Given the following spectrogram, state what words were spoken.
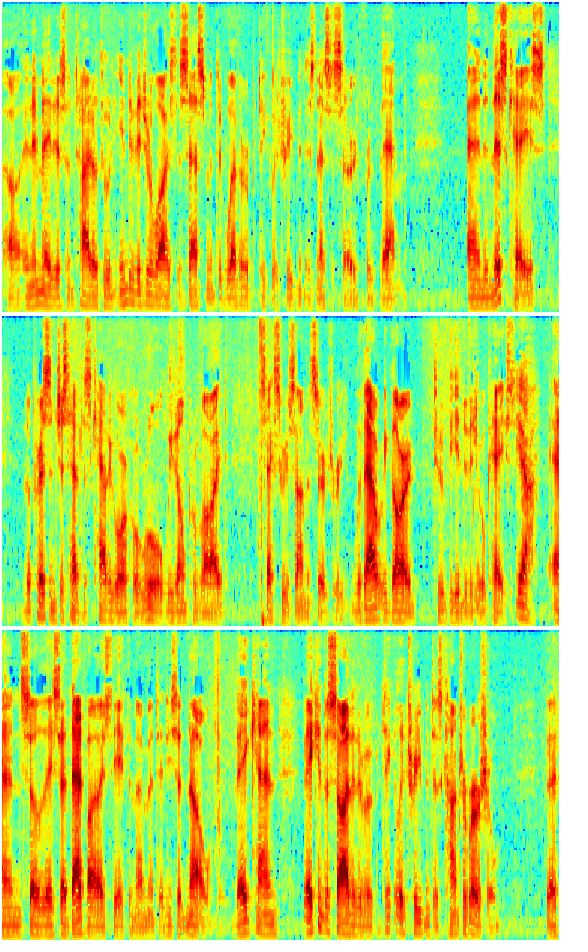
uh, an inmate is entitled to an individualized assessment of whether a particular treatment is necessary for them. And in this case, the prison just had this categorical rule: we don't provide sex reassignment surgery without regard to the individual case. Yeah. And so they said that violates the Eighth Amendment, and he said no, they can they can decide that if a particular treatment is controversial that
